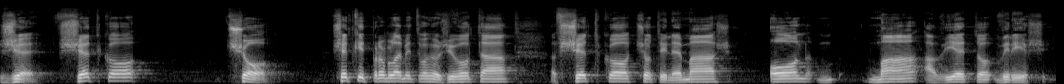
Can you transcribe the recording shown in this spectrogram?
že všetko, čo, všetky problémy tvojho života, všetko, čo ty nemáš, on má a vie to vyriešiť.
